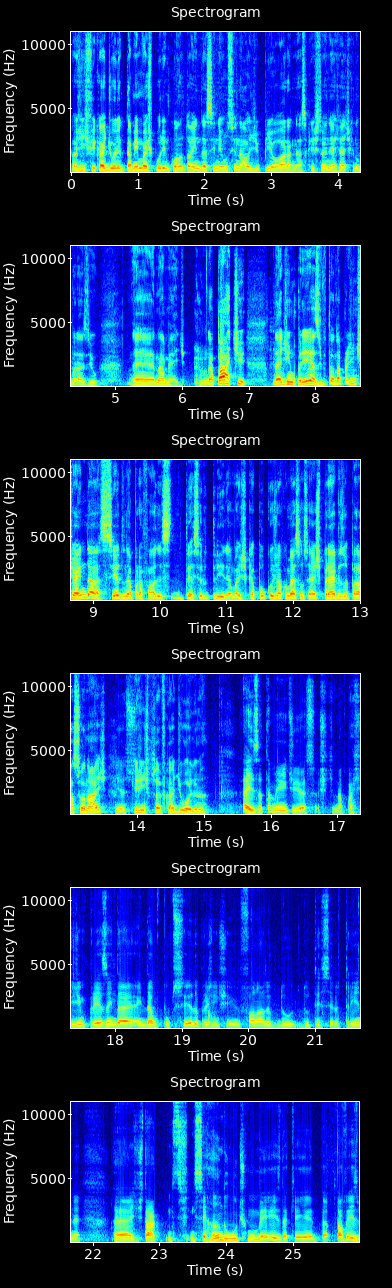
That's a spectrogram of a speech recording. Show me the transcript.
Então a gente fica de olho aqui também, mas por enquanto ainda sem nenhum sinal de piora nessa questão energética no Brasil, é, na média. Na parte né, de empresas, então dá para a gente ainda cedo né, para falar desse, do terceiro TRI, né, mas daqui a pouco já começam a ser as prévias operacionais Isso. que a gente precisa ficar de olho. Né? É, exatamente. Acho que na parte de empresa ainda, ainda é um pouco cedo para a gente falar do, do terceiro TRI, né? É, a gente está encerrando o último mês, daqui é, talvez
